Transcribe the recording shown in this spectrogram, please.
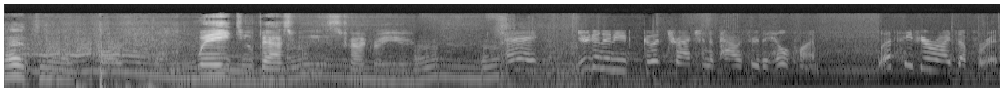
I have too much. Way too fast for this track right here. Hey, you're gonna need good traction to power through the hill climb. Let's see if your ride's up for it.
